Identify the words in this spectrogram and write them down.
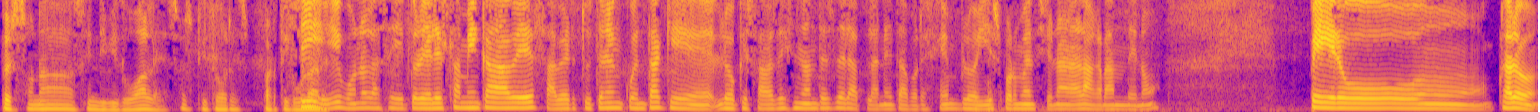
personas individuales o escritores particulares. Sí, bueno, las editoriales también cada vez, a ver, tú ten en cuenta que lo que estabas diciendo antes de La Planeta, por ejemplo, y es por mencionar a la grande, ¿no? Pero, claro,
